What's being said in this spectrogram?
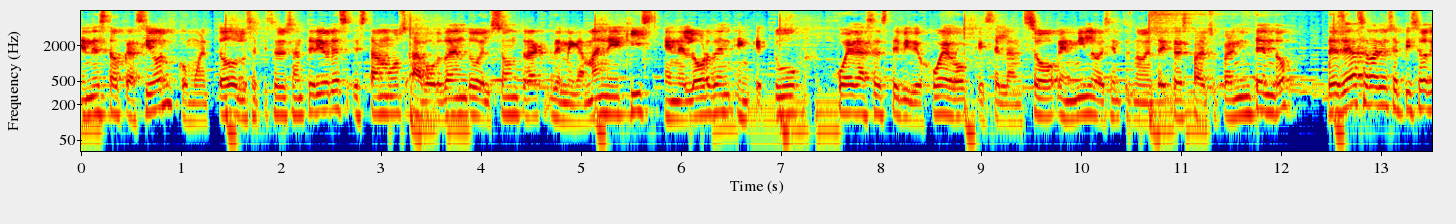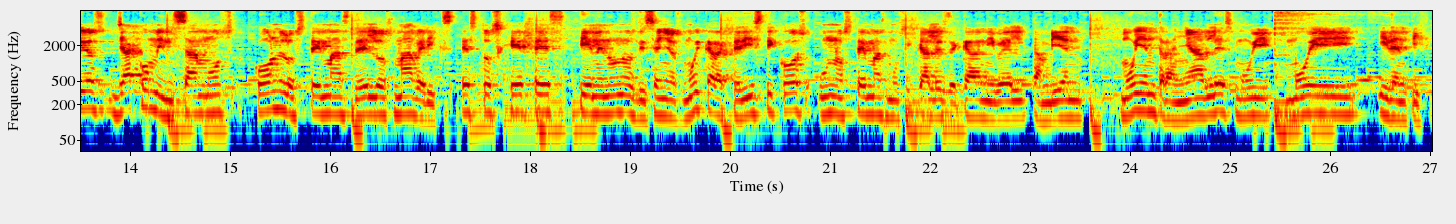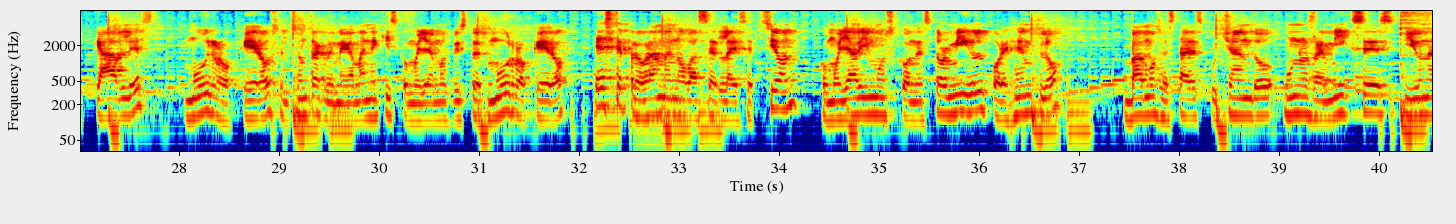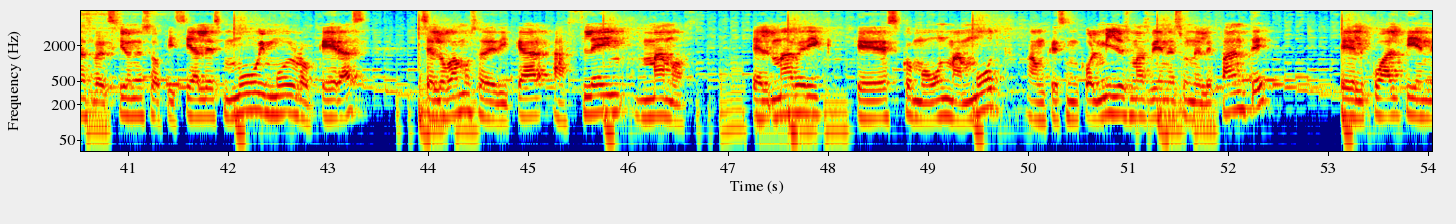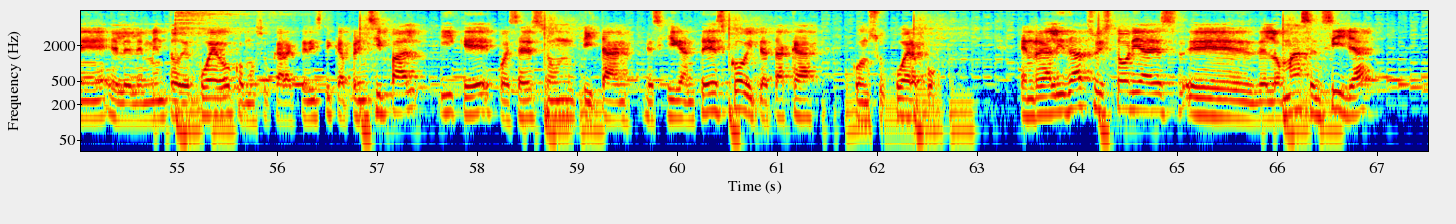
En esta ocasión, como en todos los episodios anteriores, estamos abordando el soundtrack de Mega Man X en el orden en que tú juegas este videojuego que se lanzó en 1993 para el Super Nintendo. Desde hace varios episodios ya comenzamos con los temas de los Mavericks. Estos jefes tienen unos diseños muy característicos, unos temas musicales de cada nivel también muy entrañables, muy, muy identificables muy rockeros. El soundtrack de Mega Man X, como ya hemos visto, es muy rockero. Este programa no va a ser la excepción. Como ya vimos con Storm Eagle, por ejemplo, vamos a estar escuchando unos remixes y unas versiones oficiales muy, muy rockeras se lo vamos a dedicar a Flame Mammoth, el Maverick que es como un mamut, aunque sin colmillos más bien es un elefante, el cual tiene el elemento de fuego como su característica principal y que pues es un titán, es gigantesco y te ataca con su cuerpo. En realidad su historia es eh, de lo más sencilla,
